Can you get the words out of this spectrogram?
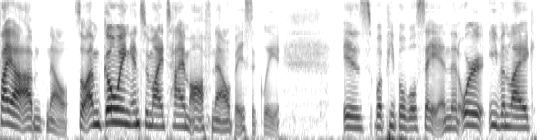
Feierabend now. So I'm going into my time off now basically. Is what people will say. And then or even like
